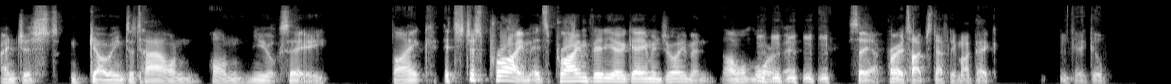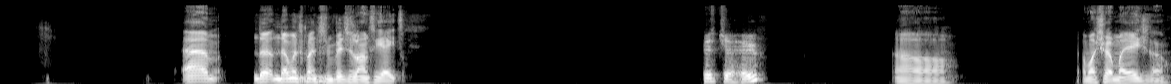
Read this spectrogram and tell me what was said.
and just going to town on New York City. Like, it's just prime. It's prime video game enjoyment. I want more of it. So, yeah, prototype's definitely my pick. okay, cool. Um, no, no one's mentioned Vigilante Eight. Is you who? Oh, am I showing my age now?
